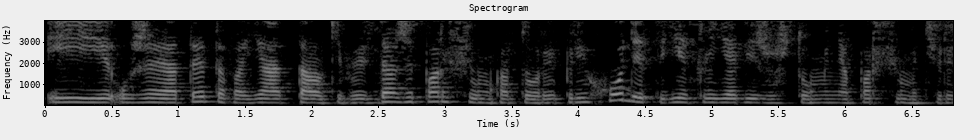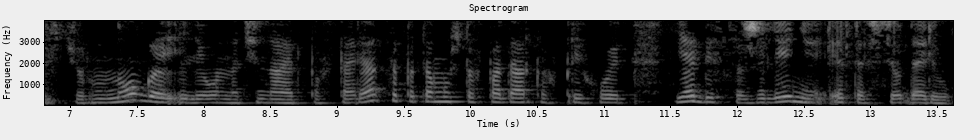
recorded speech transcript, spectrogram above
и уже от этого я отталкиваюсь. Даже парфюм, который приходит, если я вижу, что у меня парфюма чересчур много, или он начинает повторяться, потому что в подарках приходит, я без сожаления это все дарю.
